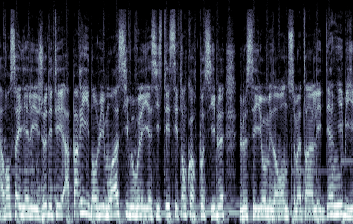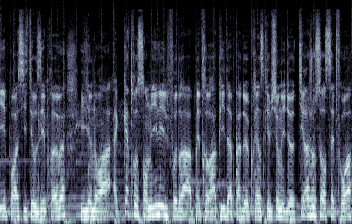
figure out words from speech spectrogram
Avant ça, il y a les Jeux d'été à Paris dans 8 mois. Si vous voulez y assister, c'est encore possible. Le CIO met en vente ce matin les derniers billets pour assister aux épreuves. Il y en aura à 400 000. Il faudra être rapide, pas de préinscription ni de tirage au sort cette fois.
